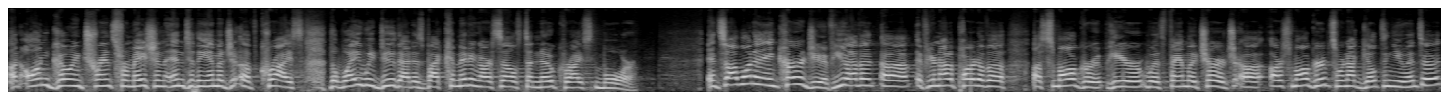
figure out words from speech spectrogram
an ongoing transformation into the image of Christ. The way we do that is by committing ourselves to know Christ more. And so I want to encourage you if you haven't, uh, if you're not a part of a, a small group here with Family Church, uh, our small groups, we're not guilting you into it.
